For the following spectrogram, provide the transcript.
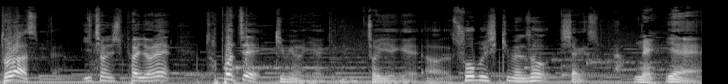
돌아왔습니다. 2018년의 첫 번째 김효연 이야기는 저희에게 어, 수업을 시키면서 시작했습니다. 네. 예.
